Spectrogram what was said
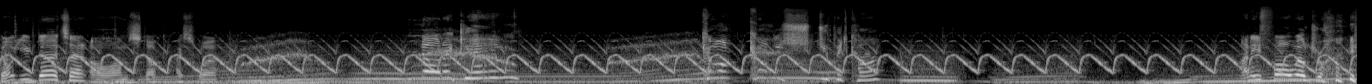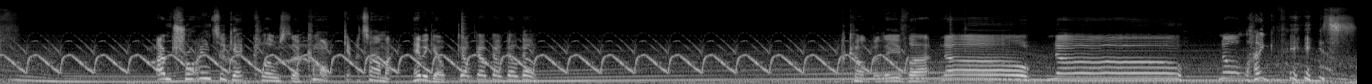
Don't you dare turn... Oh, I'm stuck, I swear. Not again! Come on, come on, you stupid car. I need four-wheel drive. I'm trying to get closer. Come on, get the tarmac. Here we go. Go, go, go, go, go. I can't believe that. No! No! Not like this.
